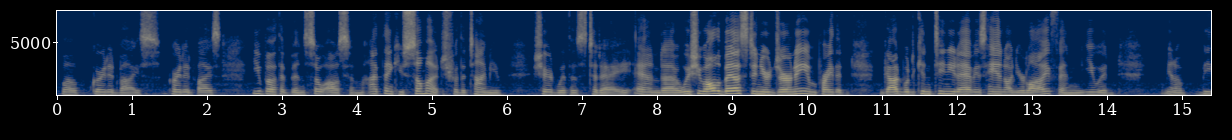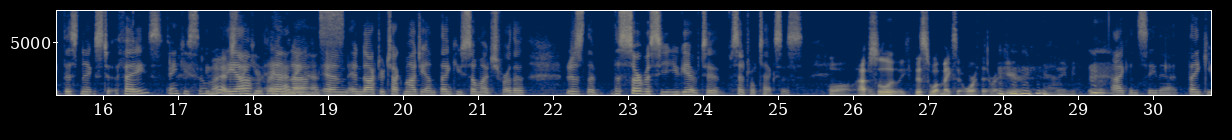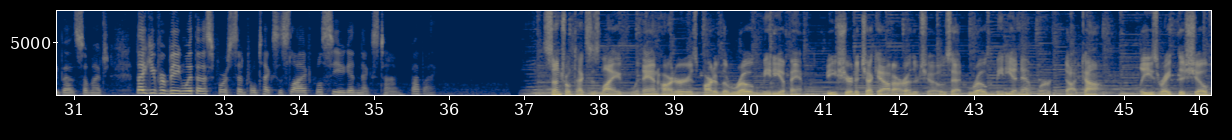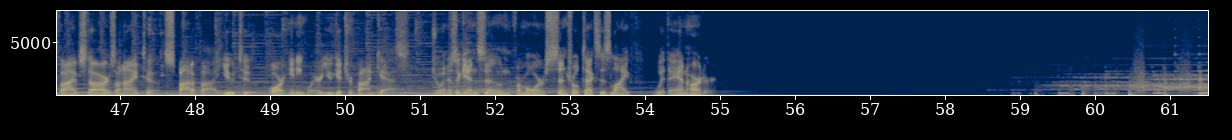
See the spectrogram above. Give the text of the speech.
Well, great advice. Great advice. You both have been so awesome. I thank you so much for the time you've shared with us today and uh, wish you all the best in your journey and pray that God would continue to have his hand on your life and you would you know beat this next phase. Thank you so much. Thank you for and, having uh, us. And and Dr. Chakmahjian, thank you so much for the just the the service you, you give to Central Texas. Well, absolutely. This is what makes it worth it right here, Amy. Yeah. I can see that. Thank you both so much. Thank you for being with us for Central Texas Life. We'll see you again next time. Bye bye. Central Texas Life with Ann Harder is part of the Rogue Media family. Be sure to check out our other shows at roguemedianetwork.com. Please rate this show five stars on iTunes, Spotify, YouTube, or anywhere you get your podcasts. Join us again soon for more Central Texas Life with Ann Harder.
